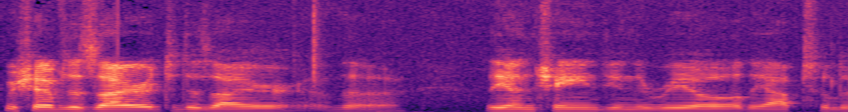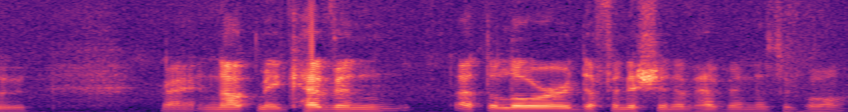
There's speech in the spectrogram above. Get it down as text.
We should have desire to desire the the unchanging, the real, the absolute, right? And not make heaven at the lower definition of heaven as a goal,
